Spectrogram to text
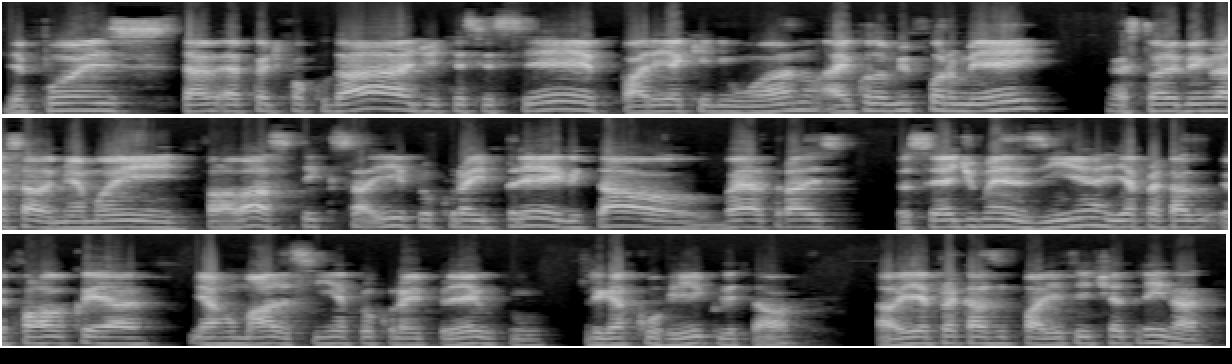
Depois, da época de faculdade, TCC, parei aquele um ano. Aí quando eu me formei, a história é bem engraçada. Minha mãe falava, ah, você tem que sair, procurar emprego e tal, vai atrás. Eu saía de manhãzinha, ia para casa, eu falava que eu ia me arrumar assim, ia procurar emprego, entregar currículo e tal. Aí ia para casa do palito e tinha treinar.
